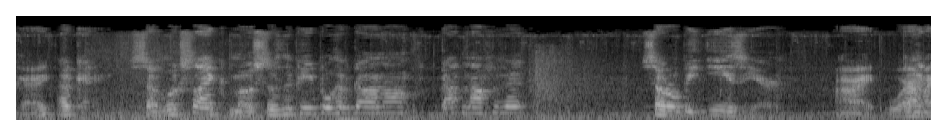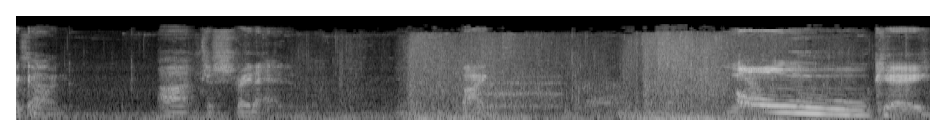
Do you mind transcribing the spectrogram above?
Okay. Okay, so it looks like most of the people have gone off, gotten off of it, so it'll be easier. All right. Where am I But, uh, going? Uh, just straight ahead. Bye. Yeah. Okay.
